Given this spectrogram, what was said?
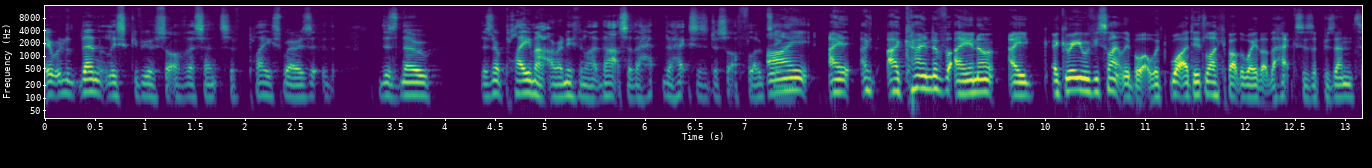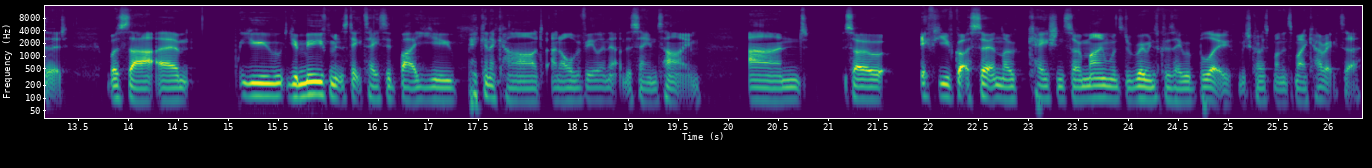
it would then at least give you a sort of a sense of place. Whereas it, there's no there's no playmat or anything like that, so the the hexes are just sort of floating. I, I, I, I kind of, I you know, I agree with you slightly, but what what I did like about the way that the hexes are presented was that um, you your movements dictated by you picking a card and all revealing it at the same time, and so if you've got a certain location, so mine was the ruins because they were blue, which corresponded to my character.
